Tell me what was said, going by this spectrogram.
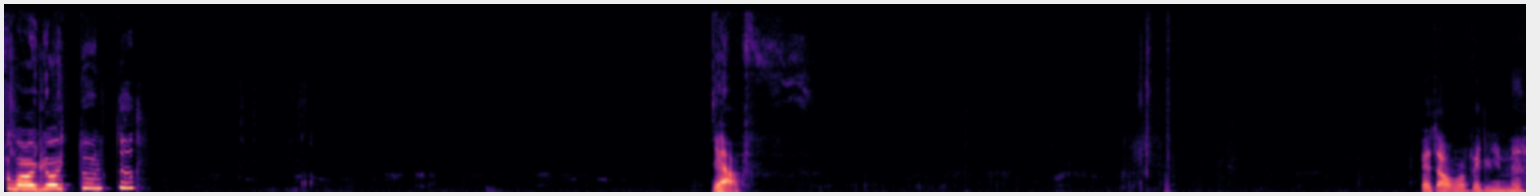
Fly like turtle. Ya. Bedava vereyim mi?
